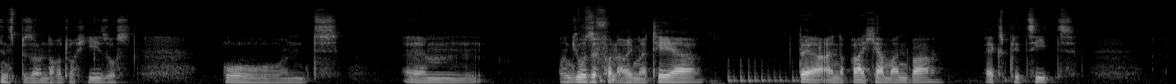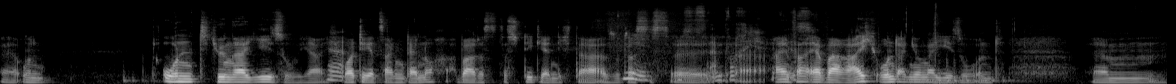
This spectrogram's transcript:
insbesondere durch Jesus. Und, ähm, und Josef von Arimathea, der ein reicher Mann war, explizit äh, und und Jünger Jesu. Ja, ich Ja. wollte jetzt sagen dennoch, aber das, das steht ja nicht da. Also das Nee, ist, das ist äh, einfach- einfach, einfach, er war reich und ein Jünger Jesu. Und ähm,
